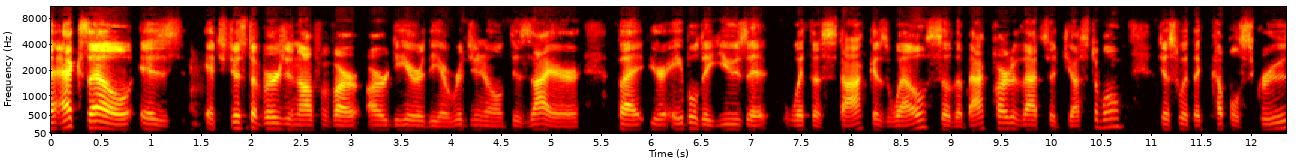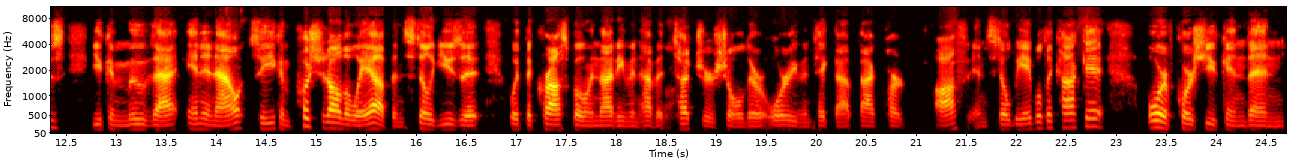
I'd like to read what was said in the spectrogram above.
the XL is it's just a version off of our RD or the original Desire, but you're able to use it with a stock as well. So the back part of that's adjustable, just with a couple screws. You can move that in and out, so you can push it all the way up and still use it with the crossbow and not even have it touch your shoulder, or even take that back part off and still be able to cock it or of course you can then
